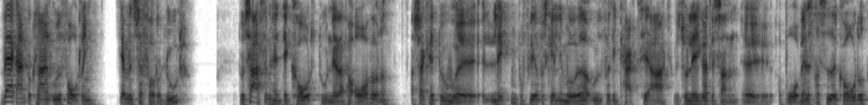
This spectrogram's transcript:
Hver gang du klarer en udfordring, jamen så får du loot. Du tager simpelthen det kort, du netop har overvundet, og så kan du øh, lægge den på flere forskellige måder ud fra dit karakterark. Hvis du lægger det sådan øh, og bruger venstre side af kortet,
